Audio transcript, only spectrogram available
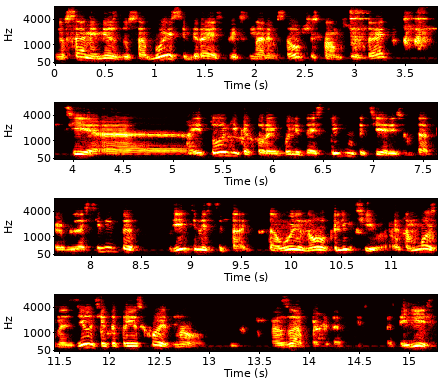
Но сами между собой, собираясь профессиональным сообществом, обсуждать те э, итоги, которые были достигнуты, те результаты, которые были достигнуты деятельности того или иного коллектива. Это можно сделать, это происходит ну, на Западе, да, это есть.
